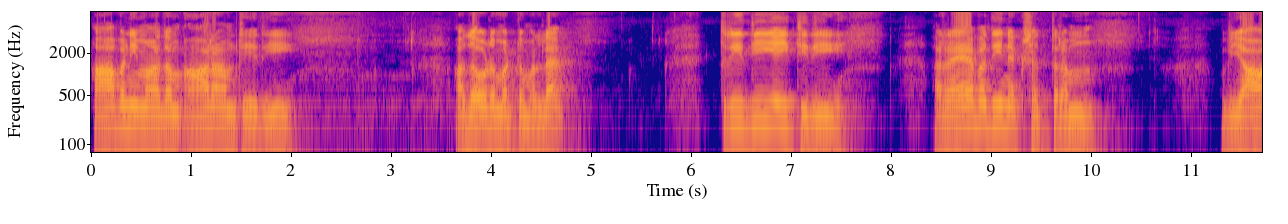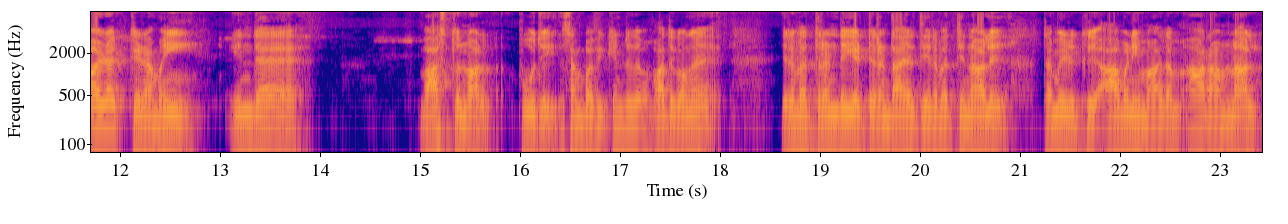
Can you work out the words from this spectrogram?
ஆவணி மாதம் ஆறாம் தேதி. அதோடு மட்டுமல்ல திரிதியை திதி ரேவதி நட்சத்திரம் வியாழக்கிழமை இந்த வாஸ்து நாள் பூஜை சம்பவிக்கின்றது. அப்போ பார்த்துக்கோங்க இருபத்தி ரெண்டு எட்டு ரெண்டாயிரத்தி இருபத்தி நாலு தமிழுக்கு ஆவணி மாதம் ஆறாம் நாள்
